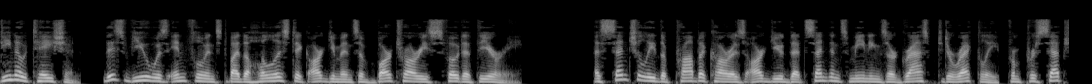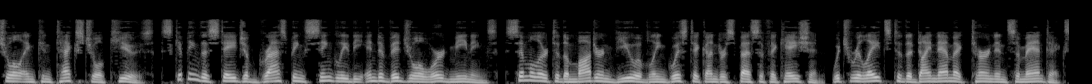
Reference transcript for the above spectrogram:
Denotation. This view was influenced by the holistic arguments of Bhartrhari's Sphota theory. Essentially the Prabhakaras argued that sentence meanings are grasped directly, from perceptual and contextual cues, skipping the stage of grasping singly the individual word meanings, similar to the modern view of linguistic underspecification, which relates to the dynamic turn in semantics,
